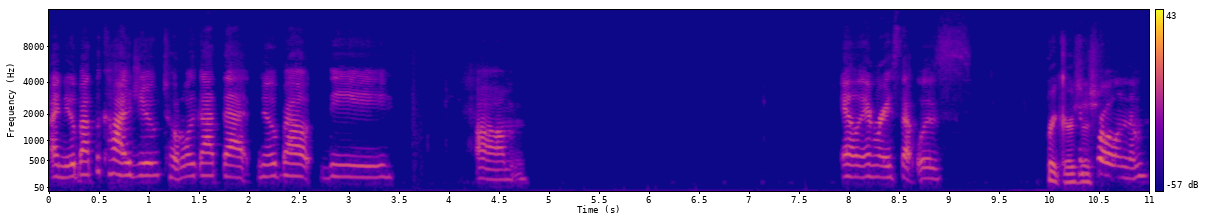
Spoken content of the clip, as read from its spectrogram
I knew about the kaiju, totally got that. Knew about the um alien race that was Precursors. controlling them.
